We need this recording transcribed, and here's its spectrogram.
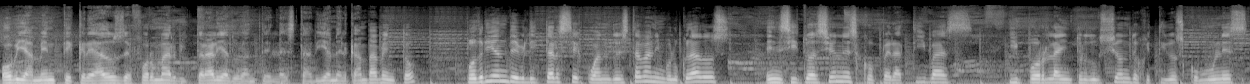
obviamente creados de forma arbitraria durante la estadía en el campamento, podrían debilitarse cuando estaban involucrados en situaciones cooperativas y por la introducción de objetivos comunes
